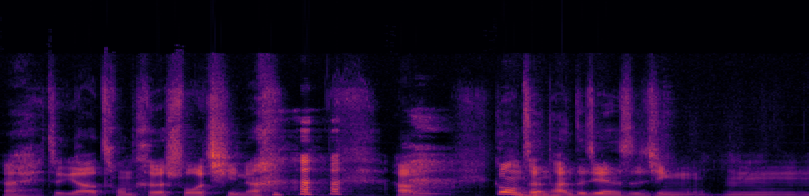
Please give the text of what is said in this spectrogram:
哎，这个要从何说起呢？好，共成团这件事情，嗯，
